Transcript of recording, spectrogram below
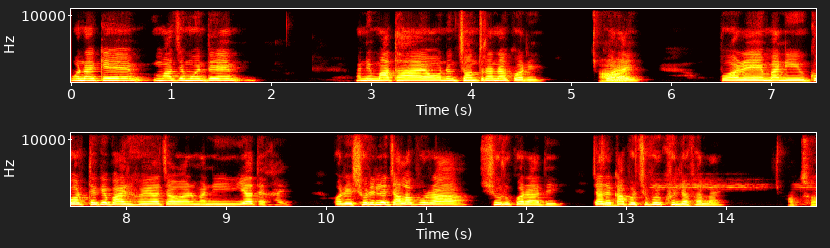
ওনাকে মাঝে মধ্যে মানে মাথায় অনেক যন্ত্রণা করে করাই পরে মানে ঘর থেকে বাইর হয়ে যাওয়ার মানে ইয়া দেখায়। পরে শরীরে জ্বালাপোড়া শুরু করা দিই যাতে কাপড় চোপড় খুলে ফেলায়। আচ্ছা।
